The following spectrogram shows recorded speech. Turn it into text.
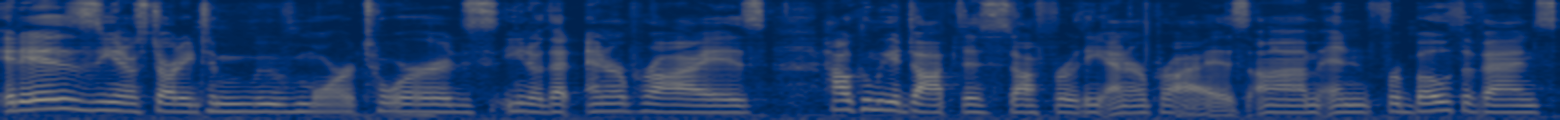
it is you know starting to move more towards you know that enterprise. How can we adopt this stuff for the enterprise? Um, and for both events,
